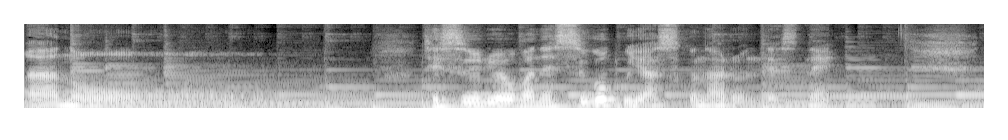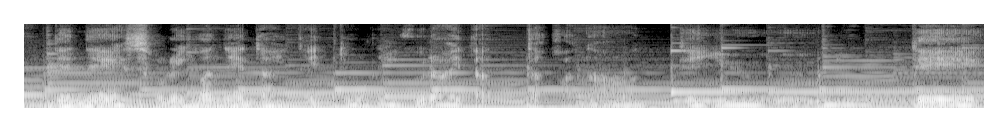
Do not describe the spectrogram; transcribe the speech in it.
あのー手数料がね、すごく安くなるんですね。でね、それがね、大体どれぐらいだったかなっていうので、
